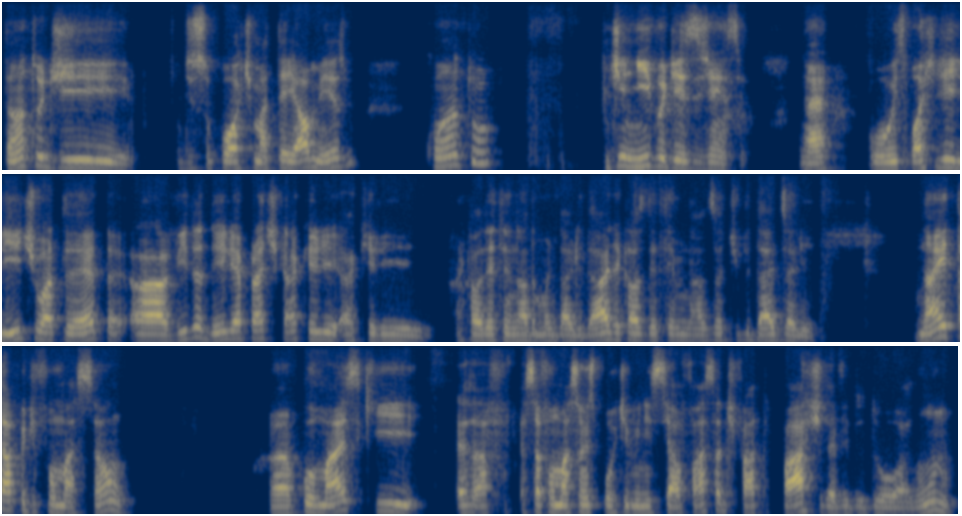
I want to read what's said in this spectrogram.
tanto de, de suporte material mesmo, quanto de nível de exigência. Né? o esporte de elite, o atleta, a vida dele é praticar aquele, aquele, aquela determinada modalidade, aquelas determinadas atividades ali. Na etapa de formação, uh, por mais que essa, essa formação esportiva inicial faça de fato parte da vida do aluno,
